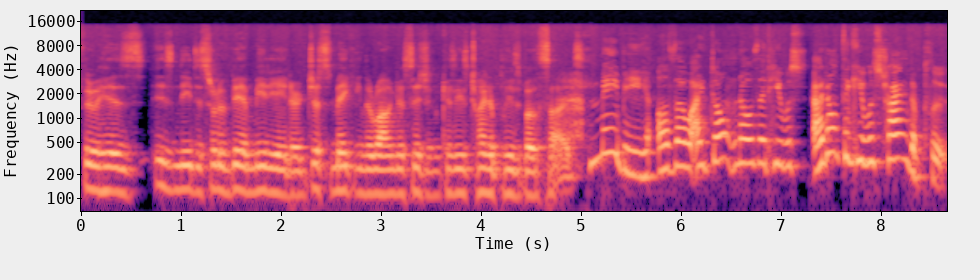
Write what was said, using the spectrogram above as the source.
through his his need to sort of be a mediator, just making the wrong decision because he's trying to please both sides. Maybe, although I don't know that he was. I don't think he was trying to pl-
